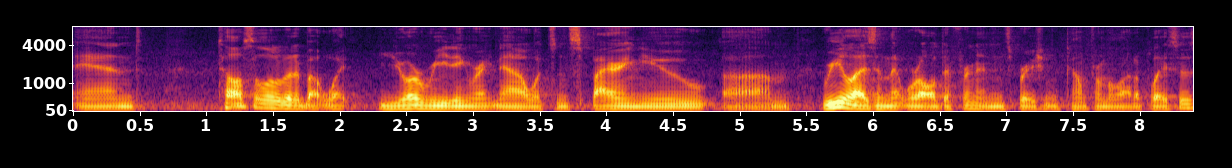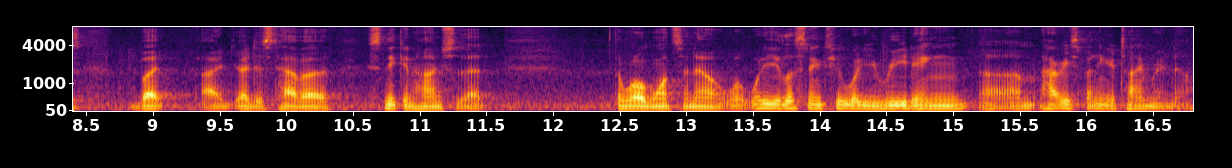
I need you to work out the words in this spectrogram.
and tell us a little bit about what you're reading right now, what's inspiring you, um, realizing that we're all different and inspiration can come from a lot of places. But I, I just have a sneaking hunch that the world wants to know. What, what are you listening to? What are you reading? Um, how are you spending your time right now?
